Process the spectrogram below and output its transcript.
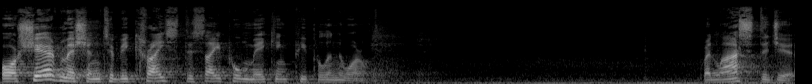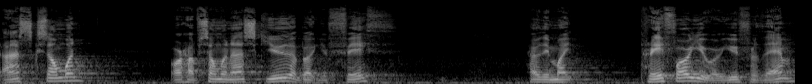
or shared mission to be Christ's disciple making people in the world. When last did you ask someone or have someone ask you about your faith? How they might pray for you or you for them?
